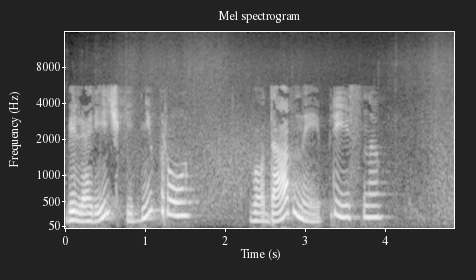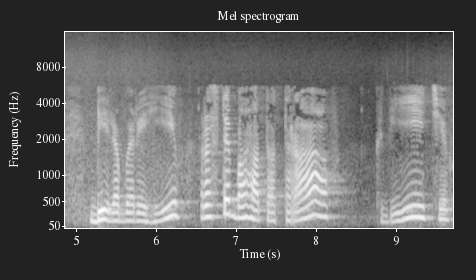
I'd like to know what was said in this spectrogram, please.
біля річки Дніпро. Вода в неї прісна. Біля берегів росте багато трав, квітів.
